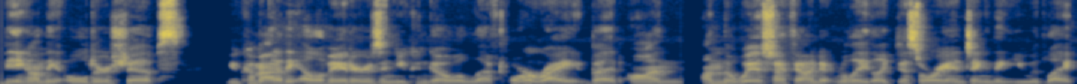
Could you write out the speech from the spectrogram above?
being on the older ships, you come out of the elevators and you can go left or right. But on on the Wish, I found it really like disorienting that you would like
